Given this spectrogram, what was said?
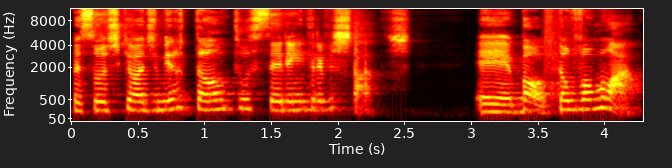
pessoas que eu admiro tanto serem entrevistadas. É, bom, então vamos lá.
